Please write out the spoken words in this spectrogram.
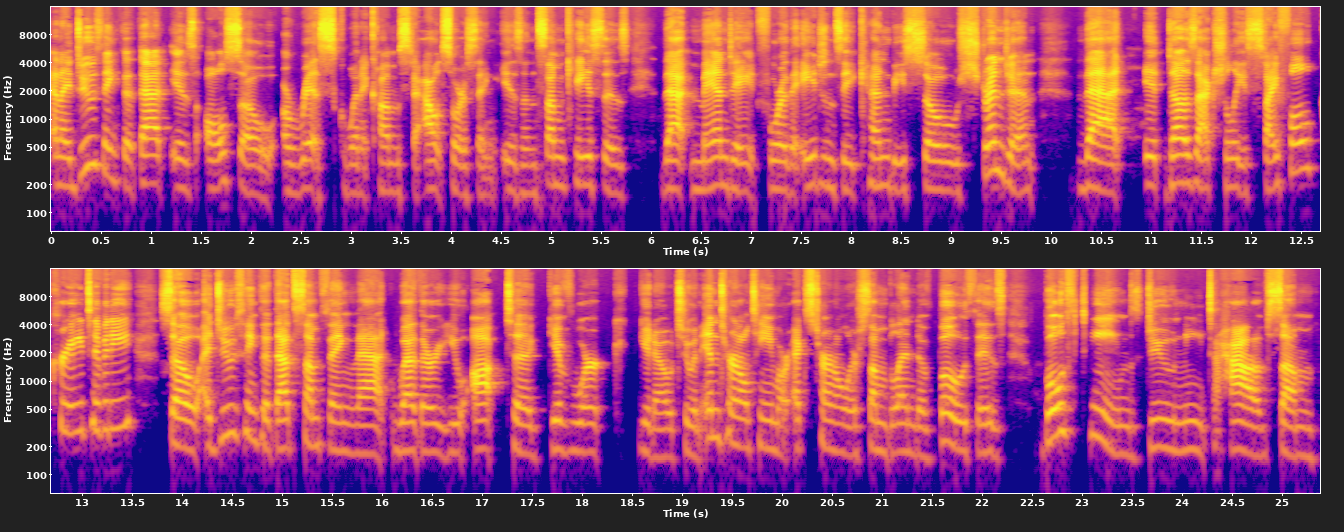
And I do think that that is also a risk when it comes to outsourcing, is in some cases that mandate for the agency can be so stringent that it does actually stifle creativity. So I do think that that's something that whether you opt to give work, you know, to an internal team or external or some blend of both is both teams do need to have some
